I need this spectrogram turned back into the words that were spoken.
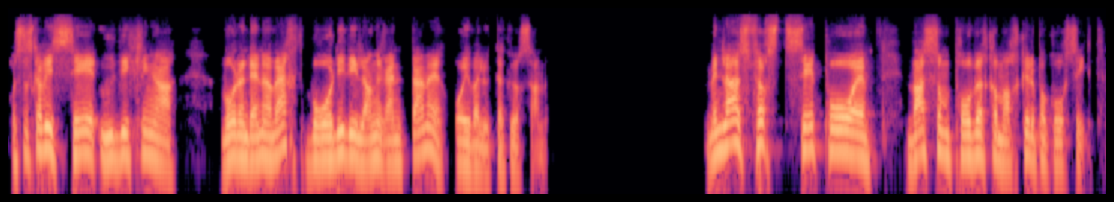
Og så skal vi se utviklinga hvordan den har vært både i de lange rentene og i valutakursene. Men la oss først se på eh, hva som påvirker markedet på kort sikt.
